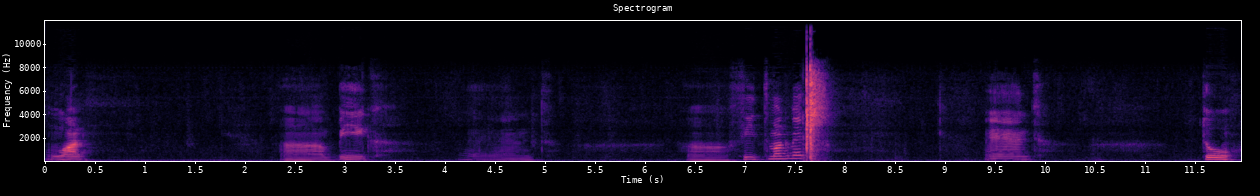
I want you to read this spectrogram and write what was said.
One uh, big and uh, fit magnet. And two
